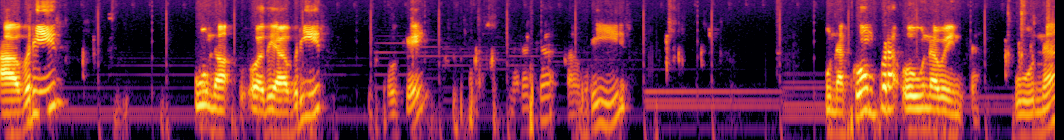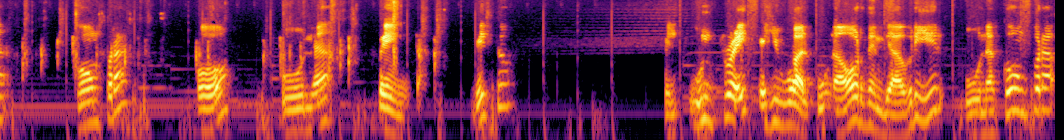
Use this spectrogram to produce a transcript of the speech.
abrir, una, o de abrir, ¿ok? Acá, abrir una compra o una venta. Una compra o una venta. ¿Listo? El, un trade es igual una orden de abrir, una compra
